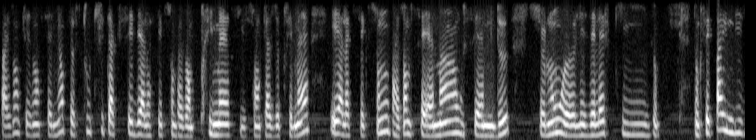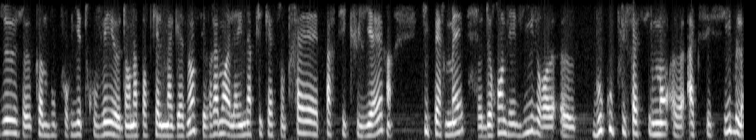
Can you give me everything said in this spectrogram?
par exemple, les enseignants peuvent tout de suite accéder à la section, par exemple, primaire, s'ils sont en classe de primaire, et à la section, par exemple, CM1 ou CM2, selon euh, les élèves qu'ils ont. Donc c'est pas une liseuse comme vous pourriez trouver dans n'importe quel magasin. C'est vraiment, elle a une application très particulière qui permet de rendre les livres beaucoup plus facilement euh, accessible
